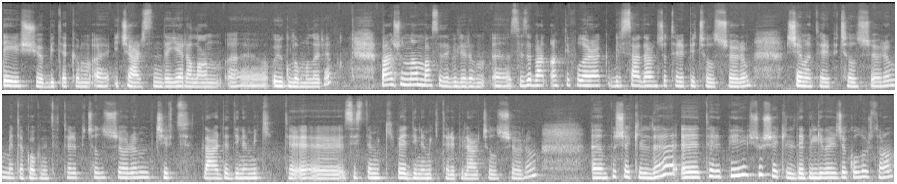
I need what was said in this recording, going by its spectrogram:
değişiyor bir takım e, içerisinde yer alan e, uygulamaları. Ben şundan bahsedebilirim e, size. Ben aktif olarak bilişsel davranışçı terapi çalışıyorum. Şema terapi çalışıyorum. Metakognitif terapi çalışıyorum. Çiftlerde dinamik, e, sistemik ve dinamik terapiler çalışıyorum. E, Bu şekilde e, terapi şu şekilde bilgi verecek olursam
